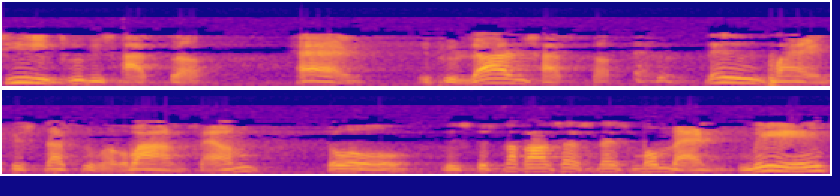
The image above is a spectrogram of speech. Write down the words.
see through the Shastra. And if you learn Shastra, then you will find Krishnastu Bhagavan Sayam, so, this Krishna consciousness movement means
